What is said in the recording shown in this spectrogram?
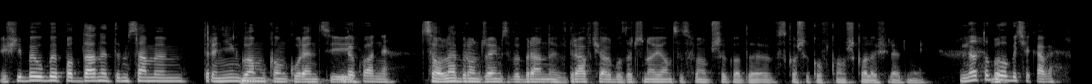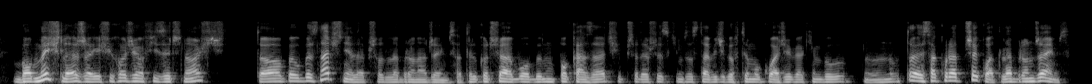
jeśli byłby poddany tym samym treningom konkurencji, Dokładnie. Co LeBron James wybrany w drafcie albo zaczynający swoją przygodę z koszykówką w szkole średniej? No to byłoby bo, ciekawe. Bo myślę, że jeśli chodzi o fizyczność, to byłby znacznie lepszy od LeBrona Jamesa, tylko trzeba byłoby mu pokazać i przede wszystkim zostawić go w tym układzie, w jakim był. No, to jest akurat przykład, LeBron James.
